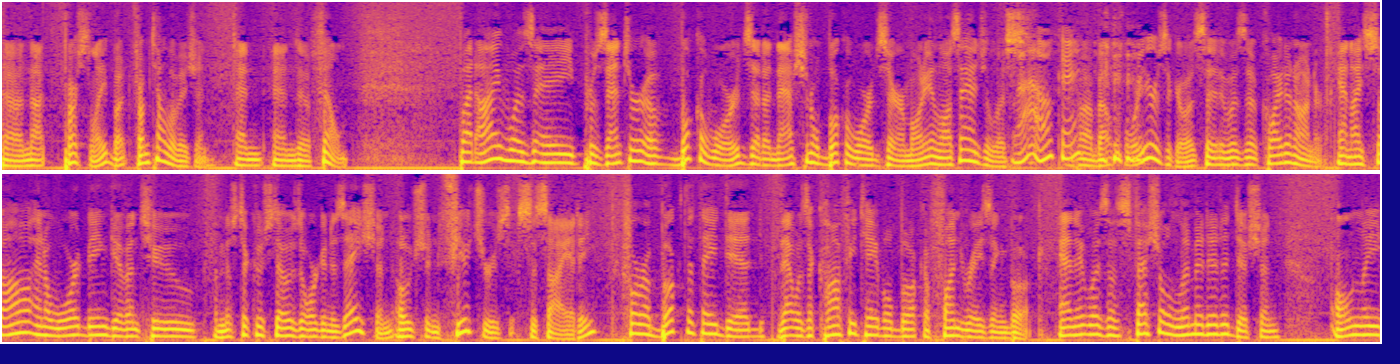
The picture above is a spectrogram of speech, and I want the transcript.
uh, not personally, but from television and, and uh, film. But I was a presenter of book awards at a National Book Award ceremony in Los Angeles. Wow, okay. Uh, about four years ago. It was a, quite an honor. And I saw an award being given to Mr. Cousteau's organization, Ocean Futures Society, for a book that they did that was a coffee table book, a fundraising book. And it was a special limited edition only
